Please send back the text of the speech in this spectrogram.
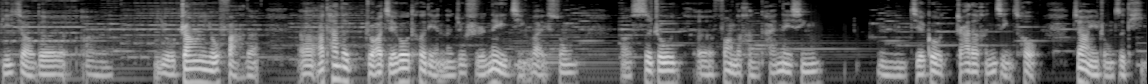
比较的嗯有章有法的，呃，而它的主要结构特点呢，就是内紧外松，啊，四周呃放得很开，内心嗯结构扎得很紧凑，这样一种字体。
